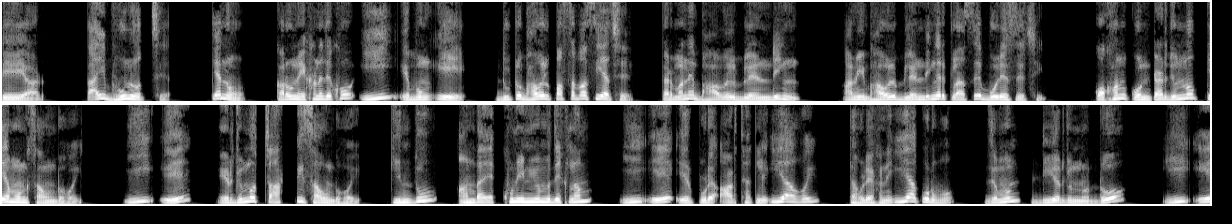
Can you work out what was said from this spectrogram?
ডেয়ার তাই ভুল হচ্ছে। কেন? কারণ এখানে দেখো ই এবং এ। দুটো ভাওয়েল পাশাপাশি আছে। তার মানে ভাওয়েল ব্লেন্ডিং আমি ভাওয়েল ব্লেন্ডিং এর ক্লাসে বলে এসেছি। কখন কোনটার জন্য কেমন সাউন্ড হয়। ই, এ, এর জন্য চারটি সাউন্ড হয়। কিন্তু আমরা এক্ষুনি নিয়মে দেখলাম, ই, এ এর পরে আর থাকলে ইয়া হয়। তাহলে এখানে ইয়া করব। যেমন ডি এর জন্য ডো ই, এ,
